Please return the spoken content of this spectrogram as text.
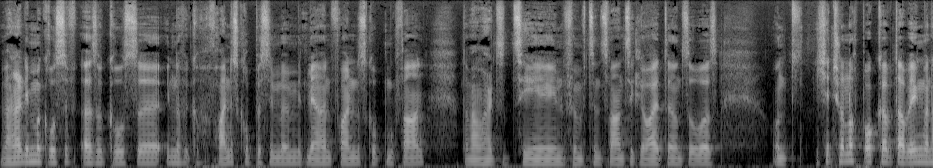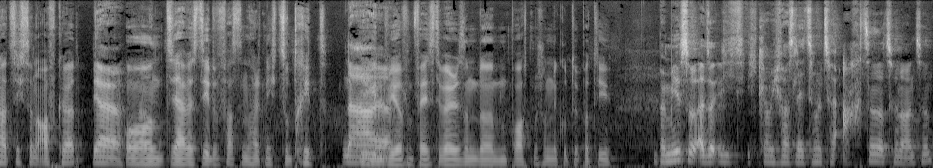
Wir waren halt immer große, also große, in der Freundesgruppe sind wir mit mehreren Freundesgruppen gefahren. Da waren wir halt so 10, 15, 20 Leute und sowas. Und ich hätte schon noch Bock gehabt, aber irgendwann hat sich dann aufgehört. Ja, ja. Und ja, weißt du, du fährst dann halt nicht zu dritt Na, irgendwie ja. auf dem Festival, sondern dann braucht man schon eine gute Partie. Bei mir so, also ich, ich glaube, ich war das letzte Mal 2018 oder 2019.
